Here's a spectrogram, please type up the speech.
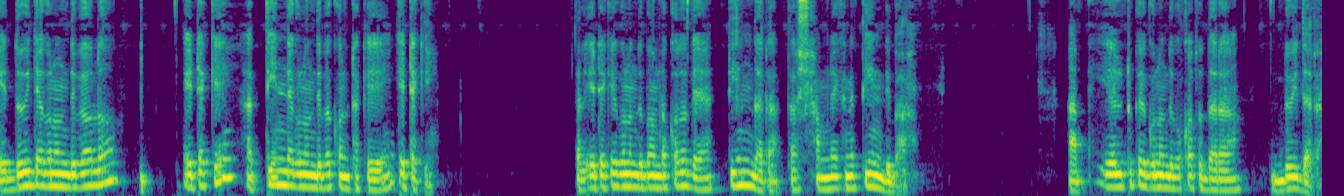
এই দুই গুণন দেবে হলো এটাকে, আর তিন গুণন দেবে কোনটাকে? এটাকে। তাহলে এটাকে গুণন দেবো আমরা কত দেয়া? তিন দ্বারা। তার সামনে এখানে তিন দিবা। আর এল টু কে গুণন দেবো কত দ্বারা? দুই দ্বারা।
